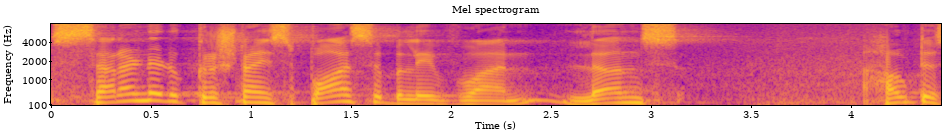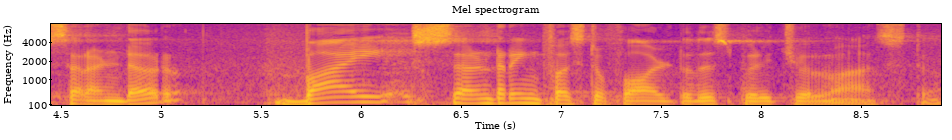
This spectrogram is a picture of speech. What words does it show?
surrender to Krishna is possible if one learns how to surrender by surrendering first of all to the spiritual master.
